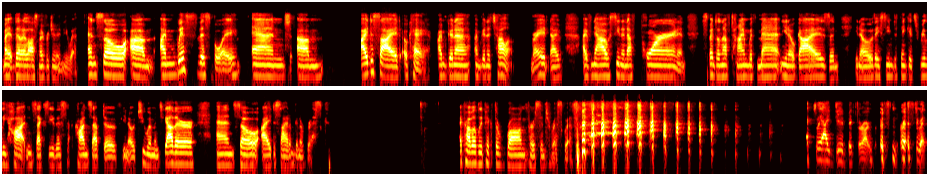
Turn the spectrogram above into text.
my, that I lost my virginity with. And so um, I'm with this boy, and um, I decide, okay, I'm gonna I'm gonna tell him right? I've i've now seen enough porn and spent enough time with men you know guys and you know they seem to think it's really hot and sexy this concept of you know two women together. And so i decide i'm going to risk probably picked the wrong person to risk with. Actually, I did pick the wrong person to risk with.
